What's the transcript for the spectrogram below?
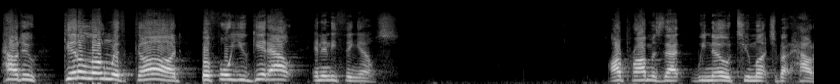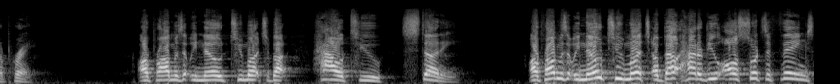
how to get alone with God before you get out in anything else. Our problem is that we know too much about how to pray. Our problem is that we know too much about how to study. Our problem is that we know too much about how to do all sorts of things,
